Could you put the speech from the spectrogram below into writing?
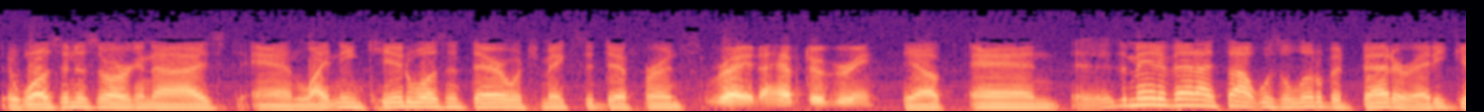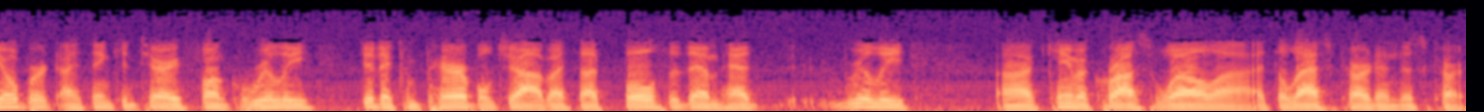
it wasn't as organized, and Lightning Kid wasn't there, which makes a difference. Right, I have to agree. Yep, and uh, the main event I thought was a little bit better. Eddie Gilbert, I think, and Terry Funk really did a comparable job. I thought both of them had really uh, came across well uh, at the last card and this card.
